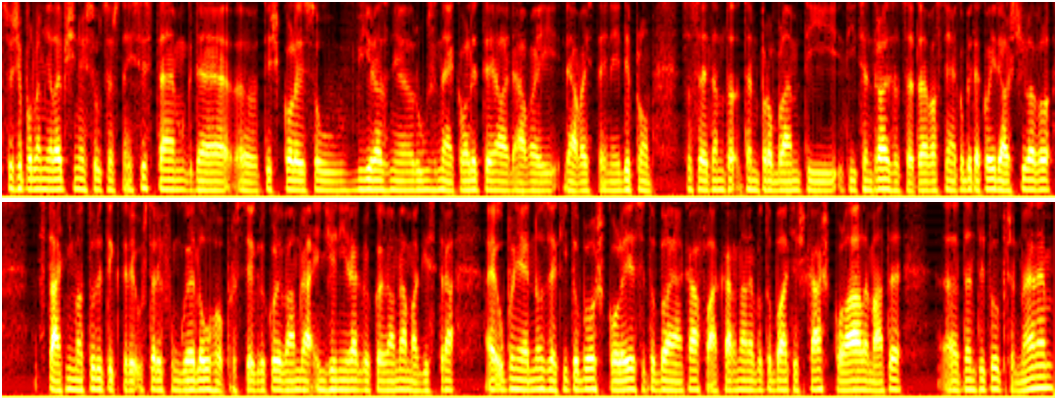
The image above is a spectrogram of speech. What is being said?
což je podle mě lepší než současný systém, kde uh, ty školy jsou výrazně různé kvality, ale dávají, dávají stejný diplom. Zase je tam to, ten problém té centralizace. To je vlastně jakoby takový další level státní maturity, který už tady funguje dlouho. Prostě kdokoliv vám dá inženýra, kdokoliv vám dá magistra a je úplně jedno, z jaký to bylo školy, jestli to byla nějaká flákárna nebo to byla těžká škola, ale máte uh, ten titul před jménem, uh,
